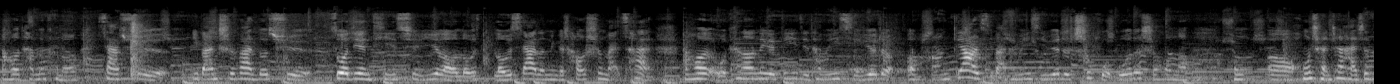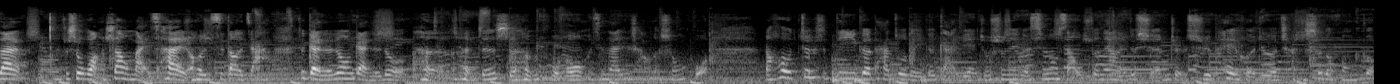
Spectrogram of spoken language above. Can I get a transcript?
然后他们可能下去一般吃饭都去坐电梯去一楼楼楼下的那个超市买菜，然后我看到那个第一集他们一起约着哦。好像第二集吧，他们一起约着吃火锅的时候呢，红呃红晨晨还是在就是网上买菜，然后寄到家，就感觉这种感觉就很很真实，很符合我们现在日常的生活。然后这是第一个他做的一个改变，就是那个心动小屋的那样的一个选址去配合这个城市的风格。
